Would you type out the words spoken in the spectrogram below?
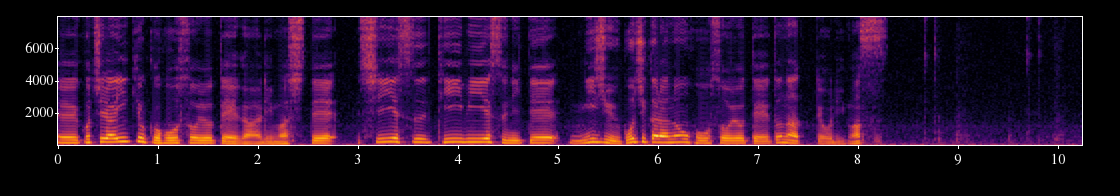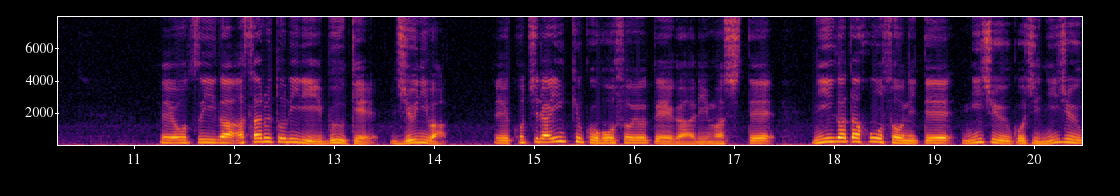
えー、こちら1曲放送予定がありまして CSTBS にて25時からの放送予定となっております。えー、お次が「アサルトリリーブーケ」12話、えー、こちら1曲放送予定がありまして新潟放送にて25時25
